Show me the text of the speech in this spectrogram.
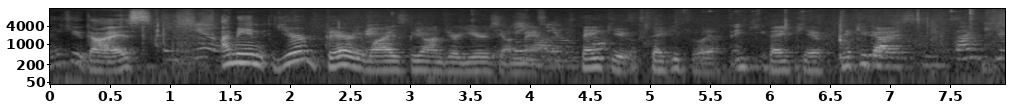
Thank you, guys. Thank you. I mean, you're very wise beyond your years, young Thank man. you. Thank you. Thank you, Julia. Thank you. Thank you. Thank you, guys. Thank you.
